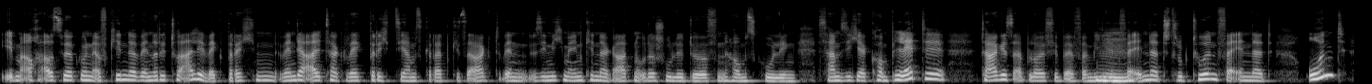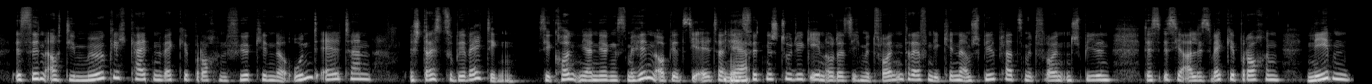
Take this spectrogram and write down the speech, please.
eben auch Auswirkungen auf Kinder, wenn Rituale wegbrechen, wenn der Alltag weg wegbricht. Sie haben es gerade gesagt, wenn Sie nicht mehr in Kindergarten oder Schule dürfen, Homeschooling. Es haben sich ja komplette Tagesabläufe bei Familien mhm. verändert, Strukturen verändert und es sind auch die Möglichkeiten weggebrochen für Kinder und Eltern, Stress zu bewältigen. Sie konnten ja nirgends mehr hin, ob jetzt die Eltern ja. ins Fitnessstudio gehen oder sich mit Freunden treffen, die Kinder am Spielplatz mit Freunden spielen. Das ist ja alles weggebrochen neben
